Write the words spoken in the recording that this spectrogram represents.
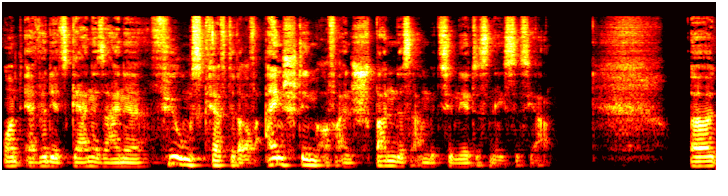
und er würde jetzt gerne seine Führungskräfte darauf einstimmen, auf ein spannendes, ambitioniertes nächstes Jahr. Äh,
